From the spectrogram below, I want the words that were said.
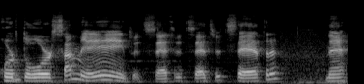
cortou o orçamento, etc, etc, etc, né?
